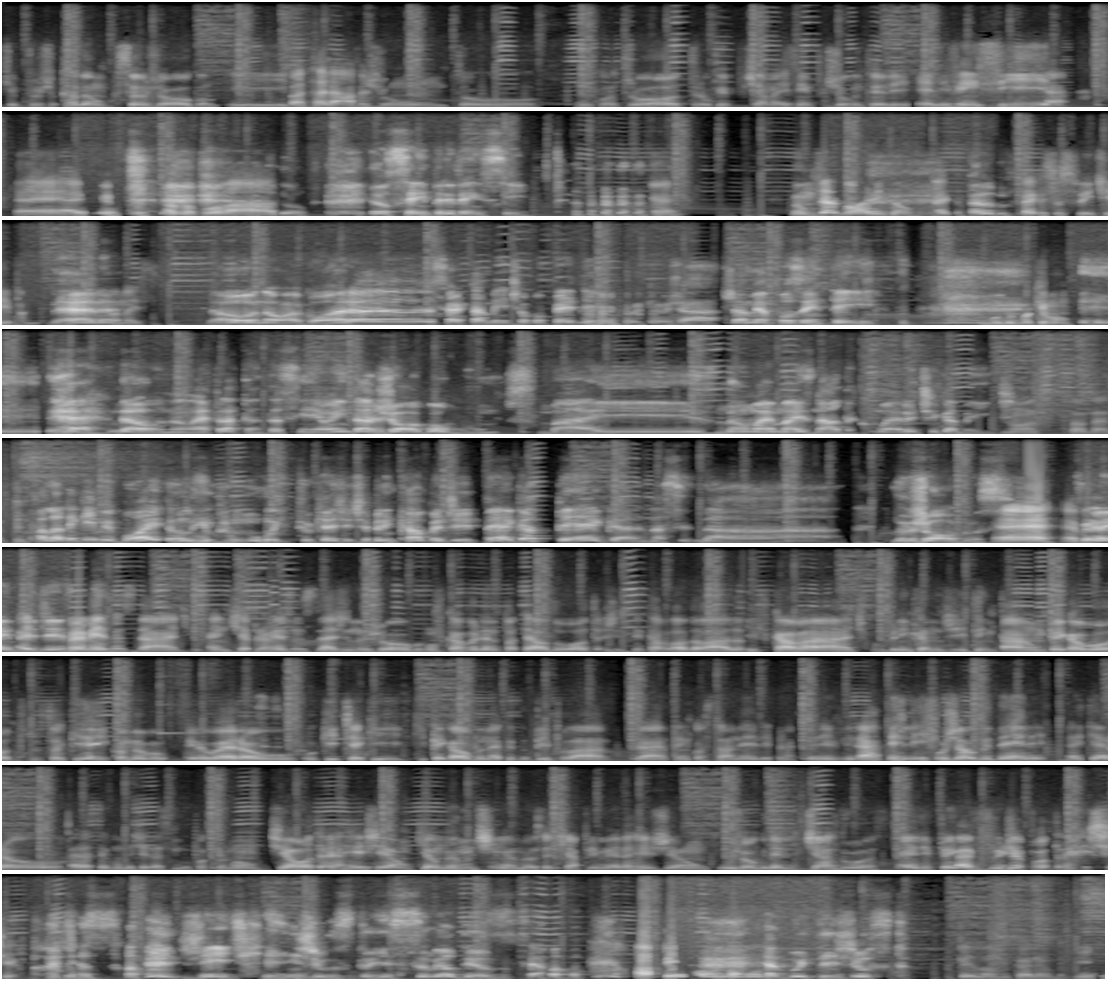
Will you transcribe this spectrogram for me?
tipo, cada um com o seu jogo e batalhava junto, um contra o outro. O Pipo tinha mais tempo de jogo, então ele, ele vencia. É, eu ficava bolado. Eu sempre venci. É. Vamos ver agora, então. Pega, pega seu Switch aí pra, é, né? Pra não, não, agora certamente eu vou perder, porque eu já, já me aposentei. Mundo Pokémon. E, é, não, não é pra tanto assim. Eu ainda jogo alguns, mas não é mais nada como era antigamente. Nossa, saudade. Falando em Game Boy, eu lembro muito que a gente brincava de pega-pega na, na, nos jogos. É, é verdade. Lembra disso? Pra mesma cidade, a gente ia pra mesma cidade no jogo, um ficava olhando pra tela do outro, a gente sentava lado a lado, e ficava, tipo, brincando de tentar um pegar o outro. Só que aí, quando eu, eu era o, o que tinha que, que pegar o boneco do Pipo lá pra, pra encostar nele pra ele virar, ele, o jogo dele, é, que era, o, era a segunda geração do Pokémon, tinha outra região, que o meu não tinha. O meu só tinha a primeira região e o jogo dele tinha as duas. Aí ele pegava e fugia pra outra região. Olha só, gente, que injusto isso, meu Deus do céu. Apelão, é muito injusto apelão do caramba. E,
